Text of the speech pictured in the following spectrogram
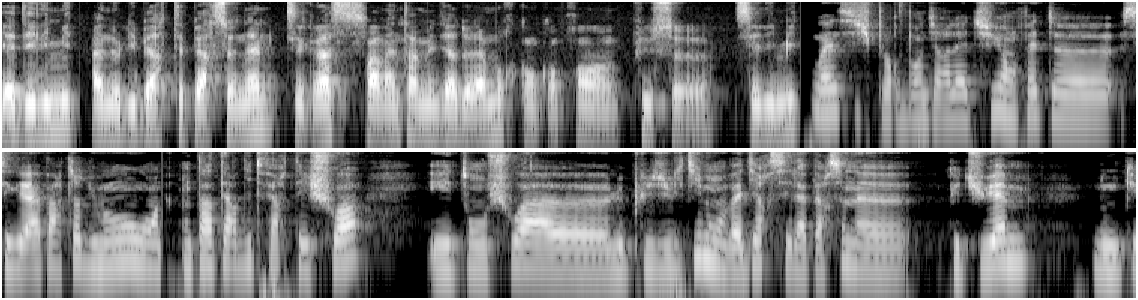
y a des limites à nos libertés personnelles. C'est grâce par l'intermédiaire de l'amour qu'on comprend plus euh, ces limites. Ouais, si je peux rebondir là-dessus, en fait, euh, c'est à partir du moment où on t'interdit de faire tes choix. Et ton choix le plus ultime, on va dire, c'est la personne que tu aimes. Donc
